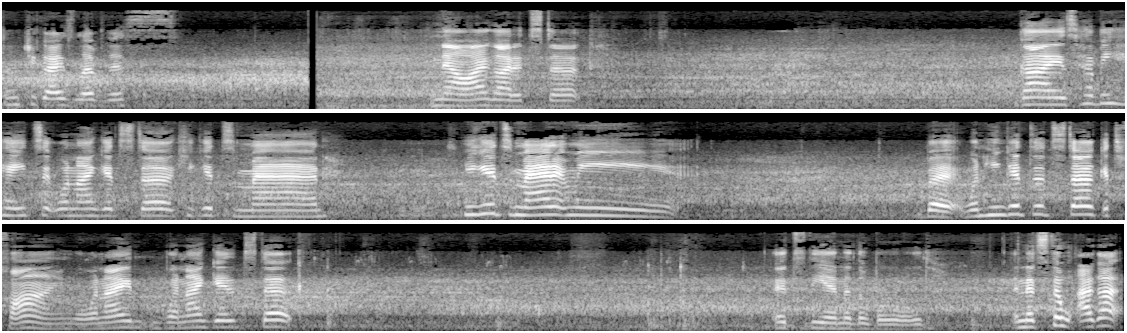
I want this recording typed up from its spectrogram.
Don't you guys love this? No, I got it stuck. Guys, hubby hates it when I get stuck. He gets mad. He gets mad at me. But when he gets it stuck, it's fine. But when I when I get stuck, it's the end of the world. And it's the I got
